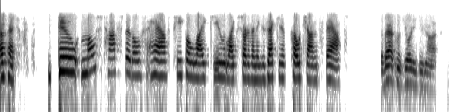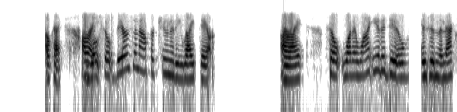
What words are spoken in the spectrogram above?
Okay. Do most hospitals have people like you, like sort of an executive coach on staff? The vast majority do not. Okay. All right. Most- So there's an opportunity right there. All right. So what I want you to do is in the next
